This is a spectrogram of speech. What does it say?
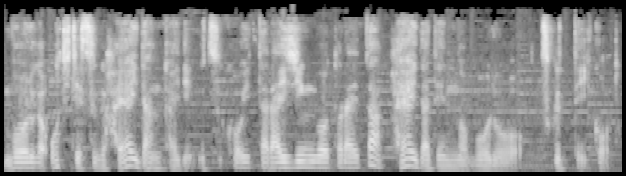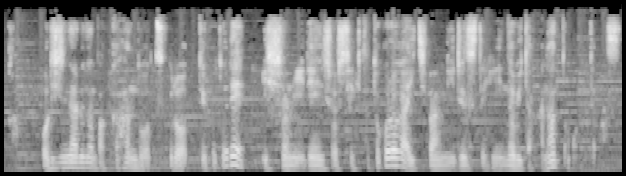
ボールが落ちてすぐ早い段階で打つ。こういったライジングを捉えた早い打点のボールを作っていこうとか、オリジナルのバックハンドを作ろうっていうことで一緒に練習してきたところが一番技術的に伸びたかなと思ってます。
